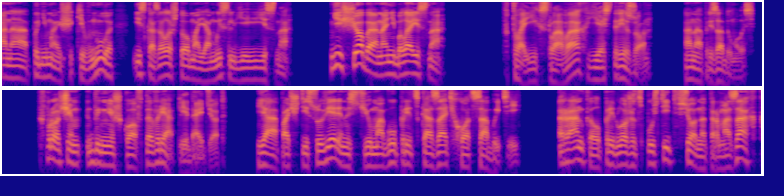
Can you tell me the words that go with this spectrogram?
Она, понимающе кивнула и сказала, что моя мысль ей ясна. Еще бы она не была ясна. «В твоих словах есть резон», — она призадумалась. «Впрочем, до мешков-то вряд ли дойдет. Я почти с уверенностью могу предсказать ход событий. Ранкл предложит спустить все на тормозах,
